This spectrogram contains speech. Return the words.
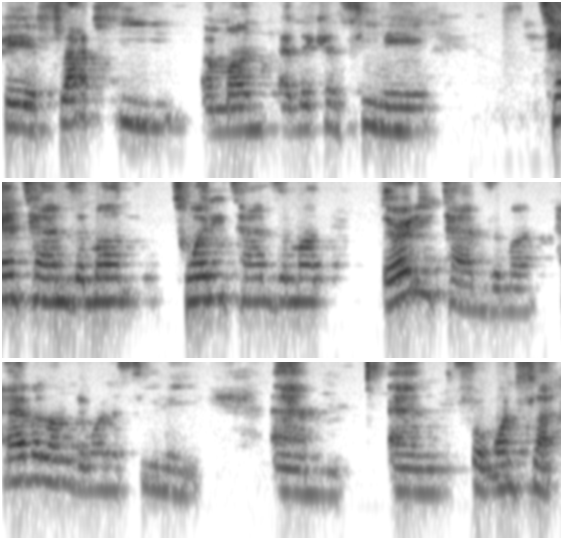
pay a flat fee a month and they can see me 10 times a month, 20 times a month, 30 times a month, however long they want to see me, um, and for one flat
